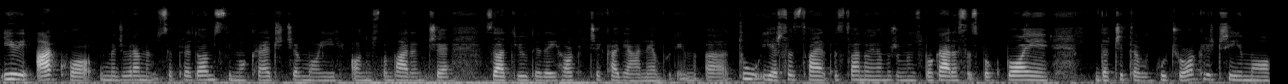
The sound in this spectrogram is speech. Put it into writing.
ili ako umeđu vremenu se predomstimo, krećit ćemo ih, odnosno barem će zvati ljude da ih okreće kad ja ne budem uh, tu, jer sad stvar, stvarno ne možemo zbog arasa, zbog boje da čitavu kuću okrećimo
